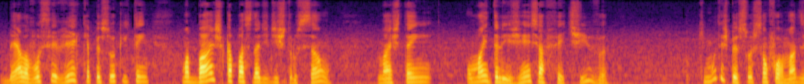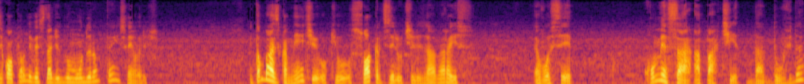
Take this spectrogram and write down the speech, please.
dela, você vê que a pessoa que tem uma baixa capacidade de instrução, mas tem uma inteligência afetiva que muitas pessoas que são formadas em qualquer universidade do mundo não têm, senhores. Então, basicamente, o que o Sócrates ele utilizava era isso. É você começar a partir da dúvida,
